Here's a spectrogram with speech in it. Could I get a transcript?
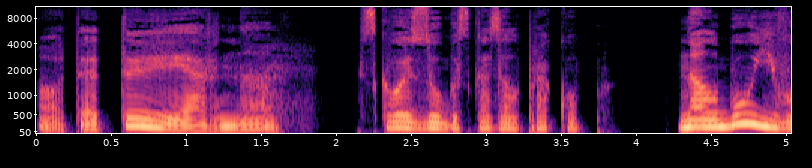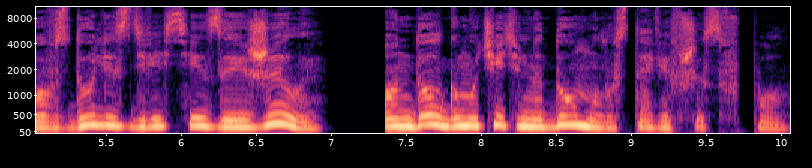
«Вот это верно», — сквозь зубы сказал Прокоп. На лбу его вздулись две сизые жилы. Он долго мучительно думал, уставившись в пол.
